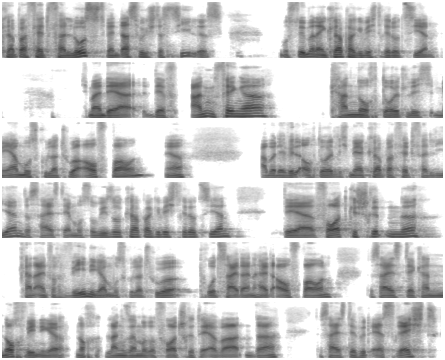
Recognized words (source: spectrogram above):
Körperfettverlust, wenn das wirklich das Ziel ist, musst du immer dein Körpergewicht reduzieren. Ich meine, der, der Anfänger kann noch deutlich mehr Muskulatur aufbauen, ja, aber der will auch deutlich mehr Körperfett verlieren. Das heißt, der muss sowieso Körpergewicht reduzieren. Der Fortgeschrittene kann einfach weniger Muskulatur pro Zeiteinheit aufbauen. Das heißt, der kann noch weniger, noch langsamere Fortschritte erwarten da. Das heißt, der wird erst recht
